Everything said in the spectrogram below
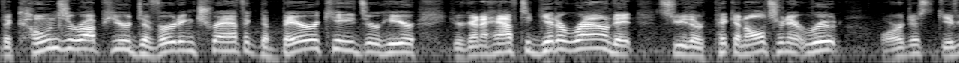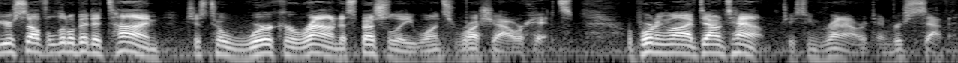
the cones are up here diverting traffic, the barricades are here. You're going to have to get around it, so either pick an alternate route or just give yourself a little bit of time just to work around, especially once rush hour hits. Reporting live downtown, Jason Gruenauer, Denver 7.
